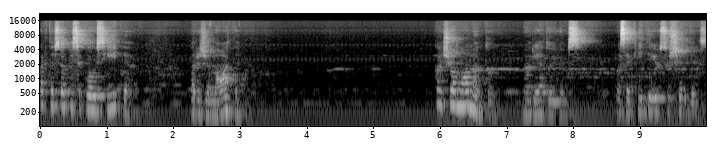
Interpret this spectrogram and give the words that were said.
ar tiesiog įsiklausyti, ar žinoti, ką šiuo momentu norėtų jums pasakyti jūsų širdis.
